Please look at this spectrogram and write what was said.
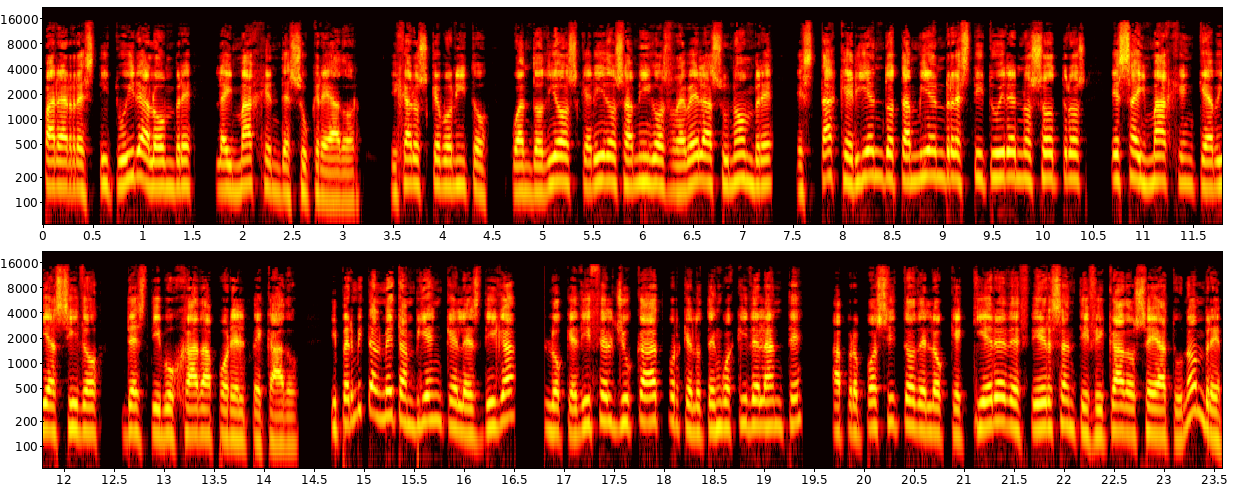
para restituir al hombre la imagen de su Creador. Fijaros qué bonito, cuando Dios, queridos amigos, revela su nombre, está queriendo también restituir en nosotros esa imagen que había sido desdibujada por el pecado. Y permítanme también que les diga lo que dice el Yucat, porque lo tengo aquí delante, a propósito de lo que quiere decir santificado sea tu nombre.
